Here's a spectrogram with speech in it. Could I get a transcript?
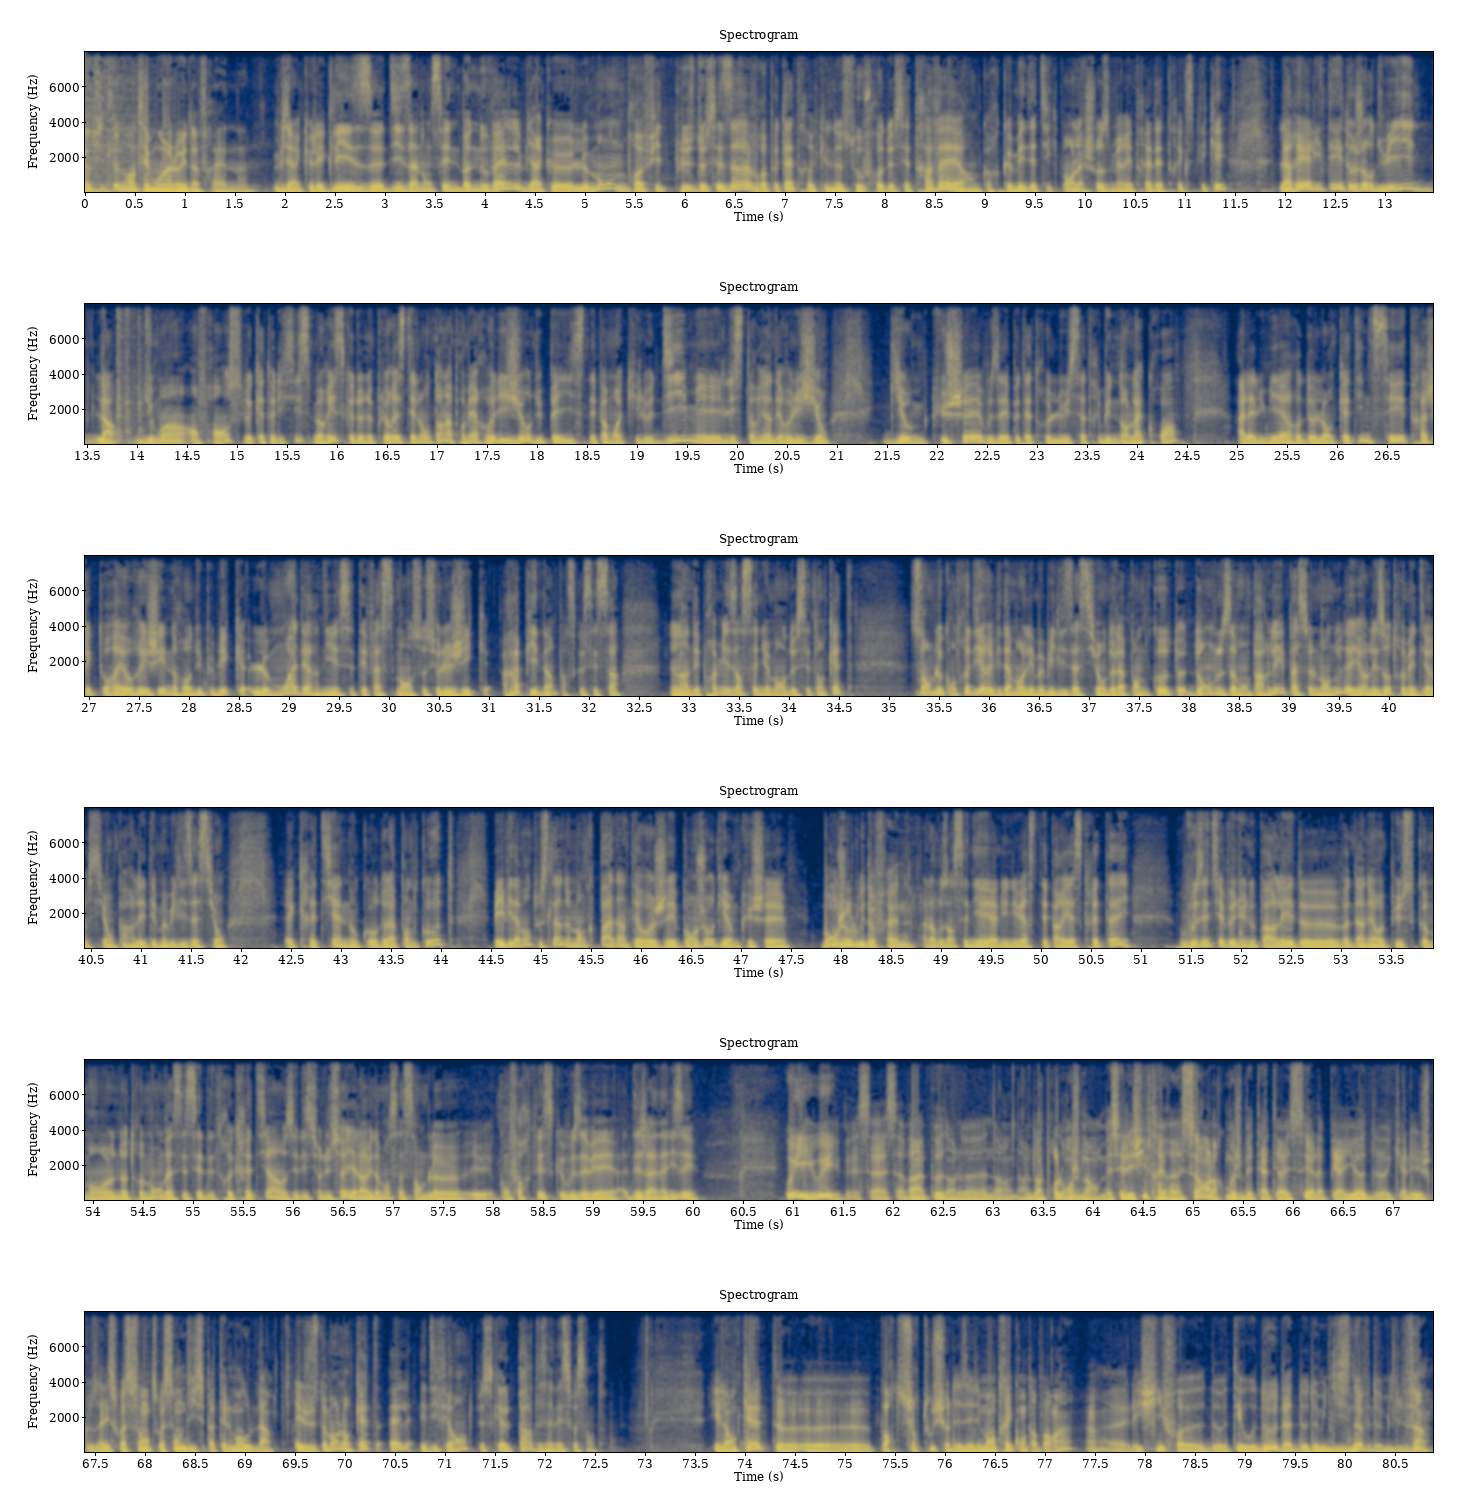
Tout de suite le grand témoin, Louis Dauphren. Bien que l'Église dise annoncer une bonne nouvelle, bien que le monde profite plus de ses œuvres, peut-être qu'il ne souffre de ses travers, encore que médiatiquement la chose mériterait d'être expliquée, la réalité est aujourd'hui, là, du moins en France, le catholicisme risque de ne plus rester longtemps la première religion du pays. Ce n'est pas moi qui le dis, mais l'historien des religions Guillaume Cuchet, vous avez peut-être lu sa tribune dans La Croix à la lumière de l'enquête INSEE Trajectoire et Origine rendue publique le mois dernier. Cet effacement sociologique rapide, hein, parce que c'est ça l'un des premiers enseignements de cette enquête, semble contredire évidemment les mobilisations de la Pentecôte dont nous avons parlé, pas seulement nous d'ailleurs, les autres médias aussi ont parlé des mobilisations euh, chrétiennes au cours de la Pentecôte. Mais évidemment, tout cela ne manque pas d'interroger. Bonjour Guillaume Cuchet. Bonjour Louis Dauphren. Alors vous enseignez à l'Université Paris-Créteil. Vous étiez venu nous parler de votre dernier opus, Comment notre monde a cessé d'être chrétien aux éditions du Seuil. Alors évidemment, ça semble euh, conforter ce que vous avez déjà analysé. Oui, oui, ça, va un peu dans le, dans, le prolongement. Mais c'est des chiffres très récents, alors que moi, je m'étais intéressé à la période qui allait jusqu'aux années 60, 70, pas tellement au-delà. Et justement, l'enquête, elle, est différente puisqu'elle part des années 60. Et l'enquête euh, porte surtout sur des éléments très contemporains. Hein. Les chiffres de TO2 datent de 2019-2020.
